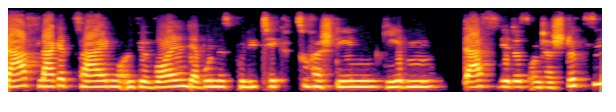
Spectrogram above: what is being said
da Flagge zeigen und wir wollen der Bundespolitik zu verstehen geben, dass wir das unterstützen.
